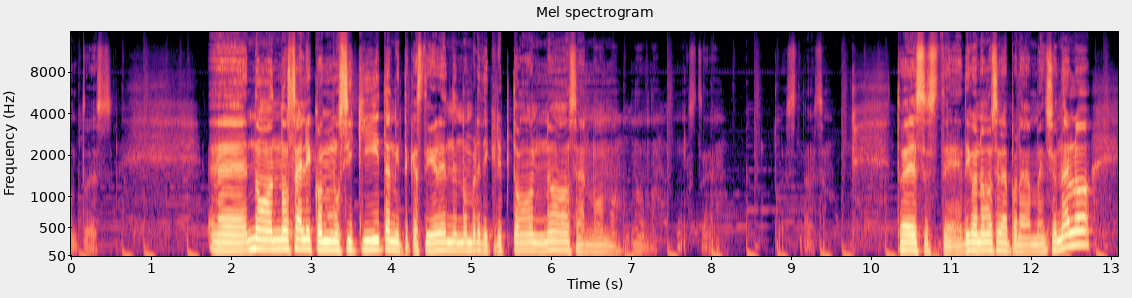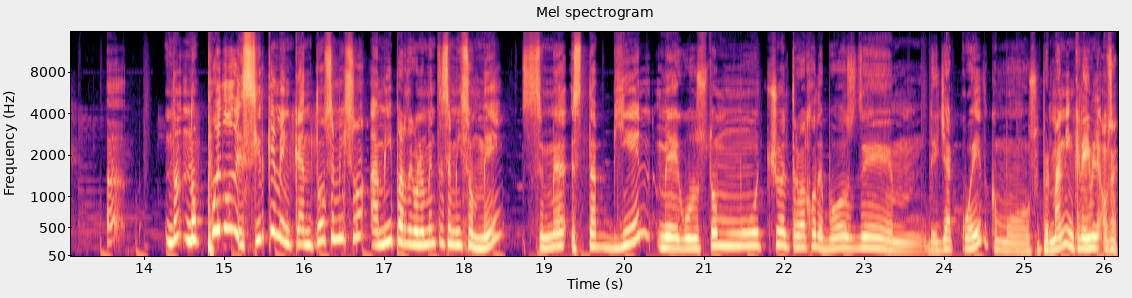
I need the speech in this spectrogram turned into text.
Entonces, eh, no, no sale con musiquita ni te castigarán en el nombre de Krypton, no, o sea, no, no, no, no. Este, pues, no, eso. Entonces, este, digo, nada más era para mencionarlo. Ah, No, no puedo decir que me encantó. Se me hizo, a mí particularmente se me hizo me. Se me está bien. Me gustó mucho el trabajo de voz de, mm, de Jack Quaid como Superman. Increíble. O sea,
